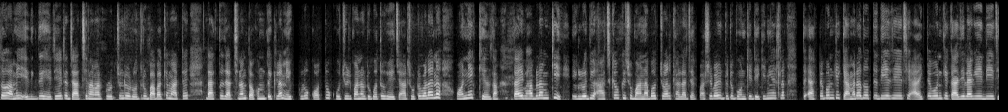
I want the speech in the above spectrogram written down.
তো আমি এদিক দিয়ে হেঁটে হেঁটে যাচ্ছিলাম আর প্রচণ্ড রৌদ্র। বাবাকে মাঠে ডাকতে যাচ্ছিলাম, তখন দেখলাম এগুলো কত কচুরিপানা ডুবোতে হয়েছে। আর ছোটোবেলায় না অনেক খেলতাম, তাই ভাবলাম কি, এগুলো দিয়ে আজকেও কিছু বানাবো, চল খেলা যাক। পাশের বাড়ির দুটো বোনকে ডেকে নিয়ে আসলাম, তো একটা বোনকে ক্যামেরা ধরতে দিয়ে দিয়েছি, আরেকটা বোনকে কাজে লাগিয়ে দিয়েছি।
